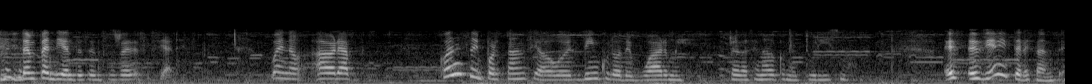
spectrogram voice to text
estén pendientes en sus redes sociales. Bueno, ahora, ¿cuál es la importancia o el vínculo de Warmi relacionado con el turismo? Es, es bien interesante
